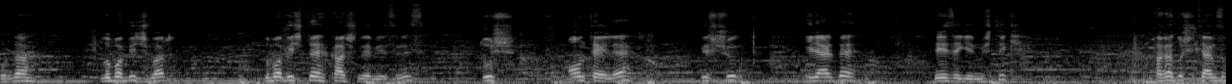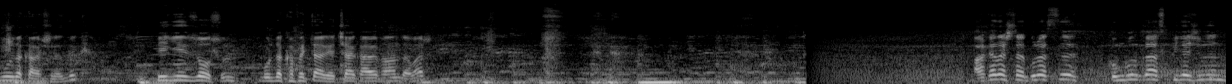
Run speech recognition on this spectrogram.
burada Luba Beach var. Luba Beach'te karşılayabilirsiniz. Duş 10 TL. Biz şu ileride denize girmiştik. Fakat duş ihtiyacımızı burada karşıladık. Bilginiz olsun. Burada kafeterya, çay kahve falan da var. Arkadaşlar burası Kumburgaz plajının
